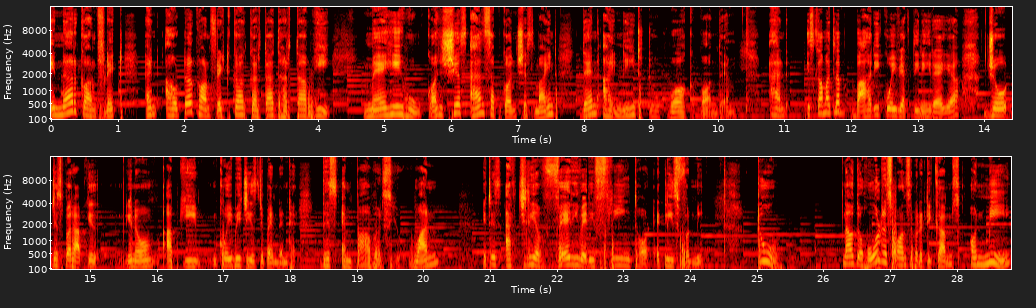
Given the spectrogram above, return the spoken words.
inner conflict and outer conflict का करता धरता भी मैं ही हूँ conscious and subconscious mind then I need to work upon them and इसका मतलब बाहरी कोई व्यक्ति नहीं रह गया जो जिस पर आपके यू नो आपकी कोई भी चीज़ डिपेंडेंट है। This empowers you one it is actually a very very freeing thought at least for me too now the whole responsibility comes on me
